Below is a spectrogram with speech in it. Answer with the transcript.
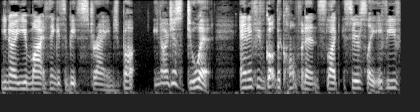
you know, you might think it's a bit strange, but you know, just do it. And if you've got the confidence, like seriously, if you've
